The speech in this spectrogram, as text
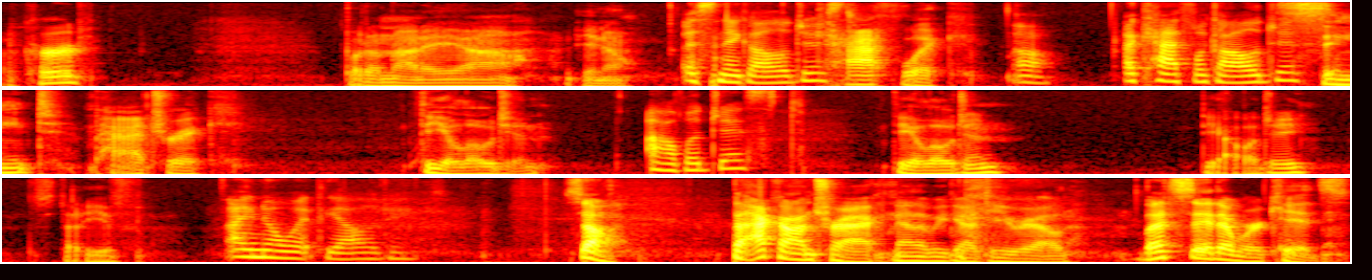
occurred. But I'm not a, uh, you know, A snakeologist. Catholic Oh, a Catholicologist. Saint Patrick theologian. Ologist. Theologian, theology, study of. I know what theology. is. So, back on track. Now that we got derailed, let's say that we're kids,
